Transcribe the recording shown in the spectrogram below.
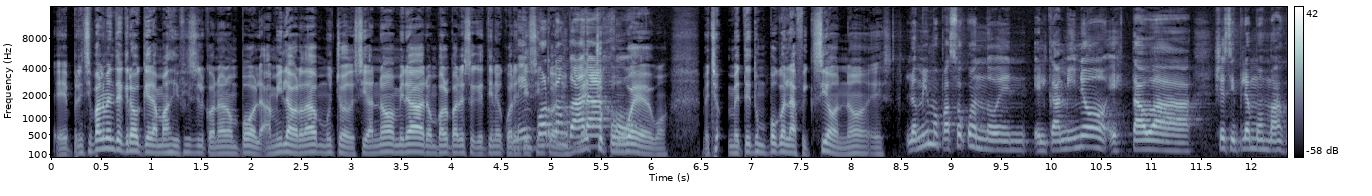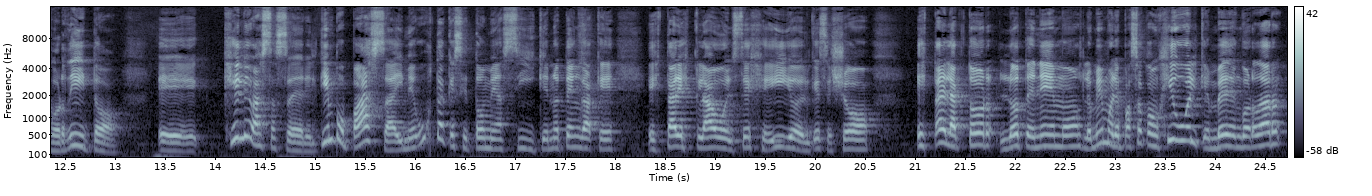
eh, principalmente creo que era más difícil con Aaron Paul. A mí la verdad muchos decían, no, mira, Aaron Paul parece que tiene 45 importa un años. Me chupa un huevo. Me metete un poco en la ficción, ¿no? Es, Lo mismo pasó cuando en el camino estaba Jesse Plemons más gordito. Eh, ¿Qué le vas a hacer? El tiempo pasa y me gusta que se tome así, que no tenga que estar esclavo del CGI o del qué sé yo. Está el actor, lo tenemos. Lo mismo le pasó con Hewell, que en vez de engordar,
